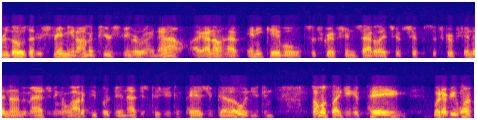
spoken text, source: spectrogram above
For those that are streaming, and I'm a pure streamer right now. Like I don't have any cable subscription, satellite subscription, and I'm imagining a lot of people are doing that just because you can pay as you go, and you can. It's almost like you can pay whatever you want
